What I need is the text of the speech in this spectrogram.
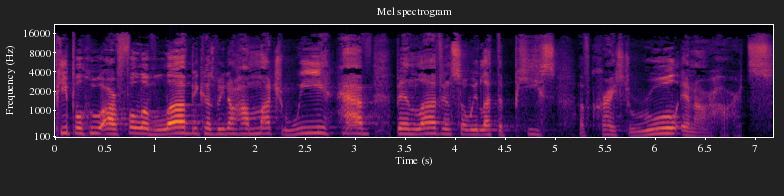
people who are full of love because we know how much we have been loved, and so we let the peace of Christ rule in our hearts.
